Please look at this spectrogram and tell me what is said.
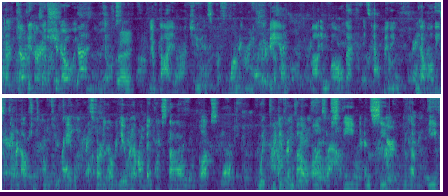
a dinner and a show, if you will. So Right. we have Gaya, she is performing with the band, uh, and while all that is happening, we have all these different options coming to your table. Starting over here, we have a bento style box with three different bao buns, are steamed and seared. We have a beef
